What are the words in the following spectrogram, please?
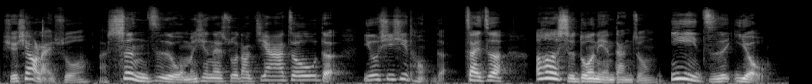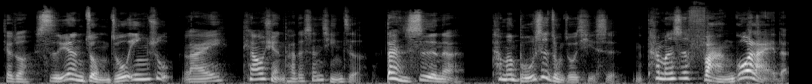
学校来说啊，甚至我们现在说到加州的 U C 系统的，在这二十多年当中，一直有叫做使用种族因素来挑选他的申请者，但是呢，他们不是种族歧视，他们是反过来的。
